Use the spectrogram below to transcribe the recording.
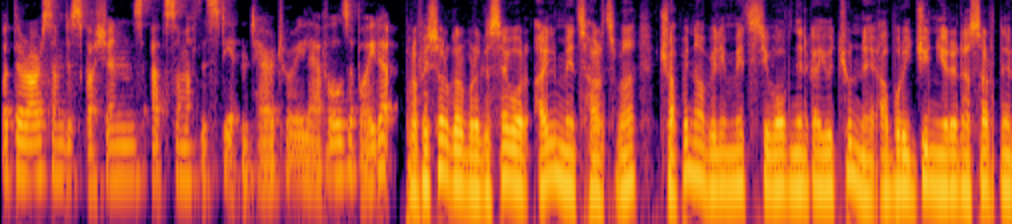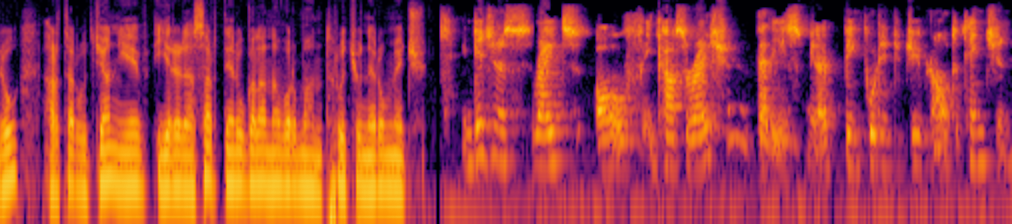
but there are some discussions at some of the state and territory levels about it. Պրոֆեսոր Գրբերգսը որ այլ մեծ հարցը չափեն ավելի մեծ թիվով ներկայությունն է աբորիջին երիտասարդներու արտարության եւ երիտասարդներու գալանավորման թրություններու մեջ Indigenous rates of incarceration, that is, you know, being put into juvenile detention,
